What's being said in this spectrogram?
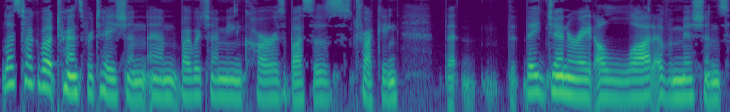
let's talk about transportation, and by which I mean cars, buses, trucking. That, that they generate a lot of emissions.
